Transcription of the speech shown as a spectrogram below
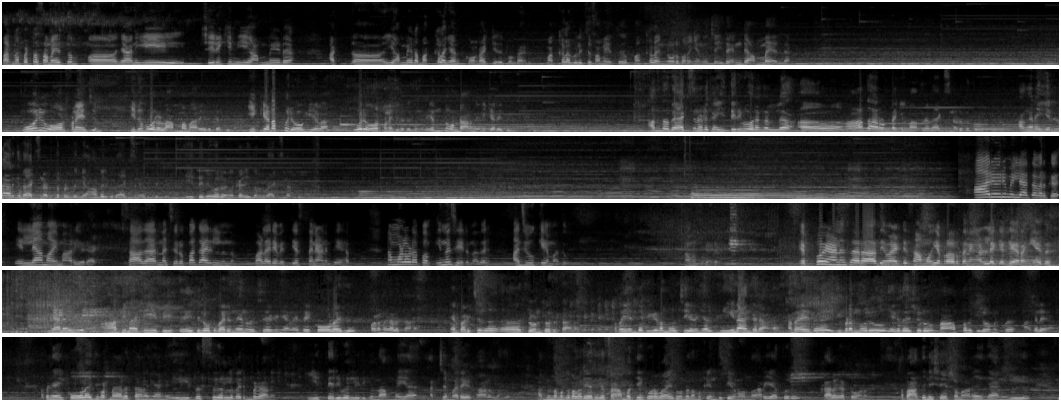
മരണപ്പെട്ട സമയത്തും ഞാൻ ഈ ശരിക്കും ഈ അമ്മയുടെ ഈ അമ്മയുടെ മക്കളെ ഞാൻ കോണ്ടാക്ട് ചെയ്തിട്ടുണ്ടായിരുന്നു. മക്കളെ വിളിച്ച സമയത്ത് മക്കൾ എന്നോട് പറഞ്ഞതെന്ന് വെച്ചാൽ ഇത് എന്റെ അമ്മയല്ല. ഒരു ഓർഫണേജും ഇതുപോലുള്ള അമ്മമാരെ എടുക്കത്തില്ല. ഈ കിടപ്പ് രോഗികളെ ഒരു ഓർഫണേജിൽ എടുക്കുന്നില്ല. എന്തുകൊണ്ടാണെന്ന് എനിക്കറിയത്തില്ല. അന്ന് വാക്സിൻ എടുക്കാൻ ഈ തിരുവോരങ്ങളിൽ ആധാർ ഉണ്ടെങ്കിൽ മാത്രമേ വാക്സിൻ എടുക്കത്തുള്ളൂ. അങ്ങനെ എല്ലാവർക്കും വാക്സിൻ എടുത്തപ്പോഴത്തേക്ക് അവർക്ക് വാക്സിൻ എടുത്തിട്ടില്ല. ഈ തെരുവോരങ്ങൾ കഴിയുന്നവർക്ക് വാക്സിൻ എടുത്തില്ല ആരോരുമില്ലാത്തവർക്ക് എല്ലാമായി മാറിയ ഒരാൾ. സാധാരണ ചെറുപ്പക്കാരിൽ നിന്നും വളരെ വ്യത്യസ്തനാണ് ഇദ്ദേഹം. നമ്മളോടൊപ്പം ഇന്ന് ചേരുന്നത് അജു കെ മധു. നമസ്കാരം. എപ്പോഴാണ് സാർ ആദ്യമായിട്ട് സാമൂഹ്യ പ്രവർത്തനങ്ങളിലേക്കൊക്കെ ഇറങ്ങിയത്? ഞാൻ ആദ്യമായിട്ട് ഈ ഇതിലോട്ട് വരുന്നതെന്ന് വെച്ച് കഴിഞ്ഞാൽ എന്റെ കോളേജ് പഠനകാലത്താണ്. ഞാൻ പഠിച്ചത് തിരുവനന്തപുരത്താണ്. അപ്പോൾ എന്റെ വീടെന്ന് വെച്ച് കഴിഞ്ഞാൽ മീനാങ്കലാണ്. അതായത് ഇവിടെ നിന്ന് ഒരു ഏകദേശം ഒരു നാൽപ്പത് കിലോമീറ്റർ അകലെയാണ്. അപ്പോൾ ഞാൻ ഈ കോളേജ് പഠനകാലത്താണ് ഞാൻ ഈ ബസ്സുകളിൽ വരുമ്പോഴാണ് ഈ തെരുവിലിരിക്കുന്ന അമ്മയെ അച്ഛന്മാരെയൊക്കെ കാണുന്നത്. അന്ന് നമുക്ക് വളരെയധികം സാമ്പത്തികം കുറവായതുകൊണ്ട് നമുക്ക് എന്ത് ചെയ്യണമെന്ന് അറിയാത്തൊരു കാലഘട്ടമാണ്. അപ്പോൾ അതിന് ശേഷമാണ് ഞാൻ ഈ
